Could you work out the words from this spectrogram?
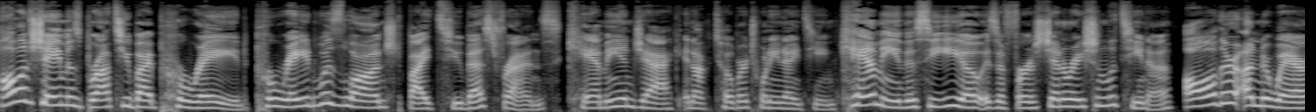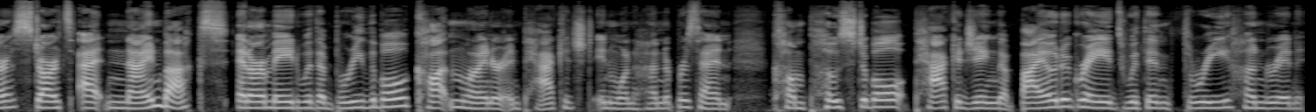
Hall of Shame is brought to you by Parade. Parade was launched by two best friends, Cami and Jack, in October 2019. Cami, the CEO, is a first generation Latina. All their underwear starts at nine bucks and are made with a breathable cotton liner and packaged in 100% compostable packaging that biodegrades within 300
